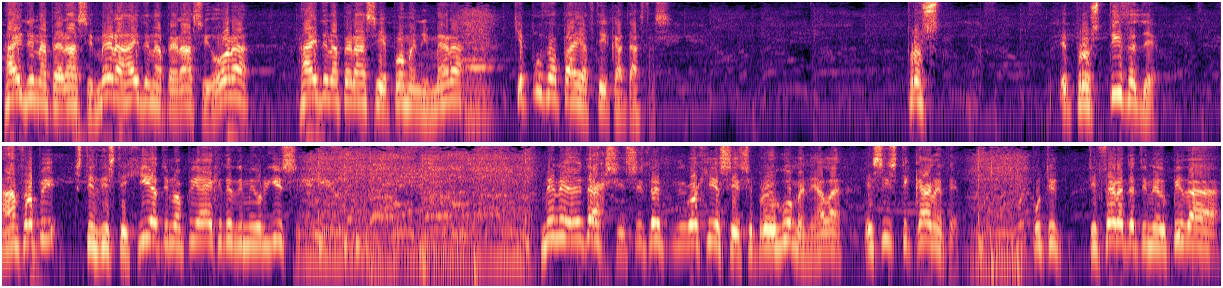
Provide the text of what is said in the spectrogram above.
Άιντε να περάσει μέρα, άιντε να περάσει ώρα Άιντε να περάσει η επόμενη μέρα Και πού θα πάει αυτή η κατάσταση. Προσ... Ε, προστίθενται άνθρωποι στη δυστυχία την οποία έχετε δημιουργήσει. Ναι ναι εντάξει εσείς, Όχι εσείς οι προηγούμενοι Αλλά εσείς τι κάνετε; Που τη, τη φέρατε την ελπίδα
